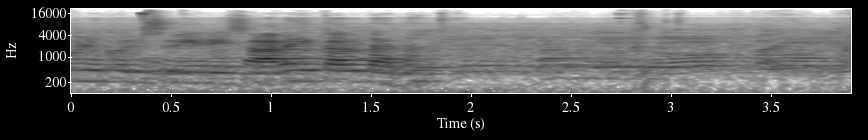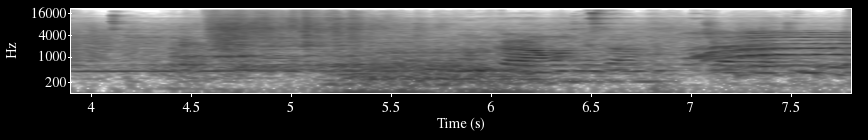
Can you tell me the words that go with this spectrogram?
ਹੁਣ ਕੋਈ ਸਵੇਰੇ ਸਾਰਾ ਹੀ ਕਰਦਾ ਨਾ। ਕਰਾਵਾਂਗੇ ਤਾਂ ਚਾਦਰਾਂ ਚੂੜੇ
